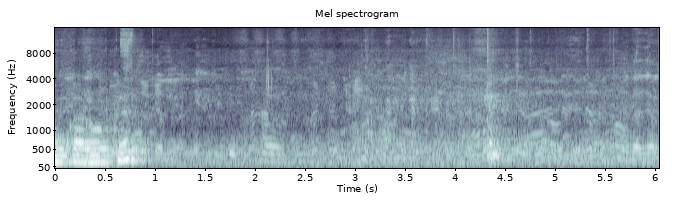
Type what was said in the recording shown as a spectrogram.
ओंकार रोडकर. आता जरा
